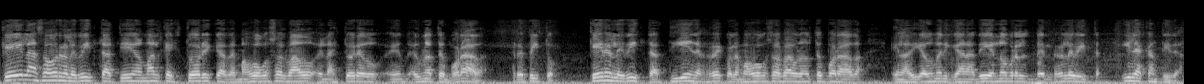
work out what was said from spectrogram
¿Qué lanzador relevista tiene una marca histórica de más juegos salvados en la historia de en, en una temporada? Repito, ¿qué relevista tiene récord de más juegos salvados en una temporada en la Liga Dominicana? Diga el nombre del relevista y la cantidad.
